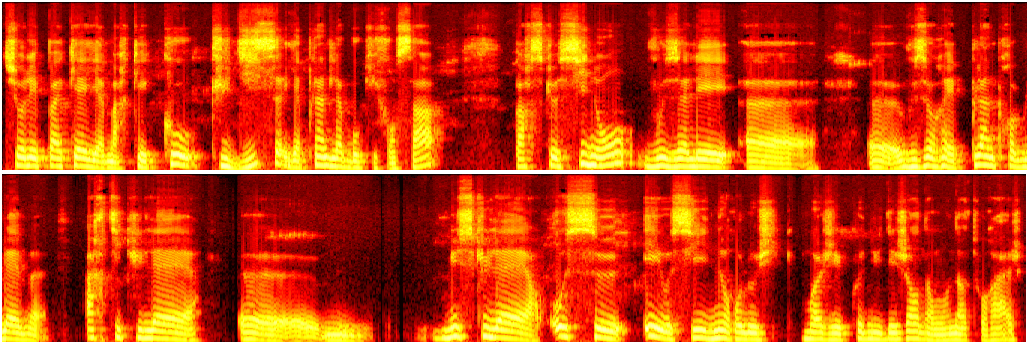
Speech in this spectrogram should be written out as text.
Sur les paquets, il y a marqué CoQ10. Il y a plein de labos qui font ça. Parce que sinon, vous allez, euh, euh, vous aurez plein de problèmes articulaires, musculaires, osseux et aussi neurologiques. Moi, j'ai connu des gens dans mon entourage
